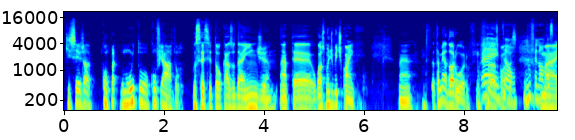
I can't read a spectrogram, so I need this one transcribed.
que seja muito confiável. Você citou o caso da Índia, até. Eu gosto muito de Bitcoin. Né? Eu também adoro ouro, no final É, das então, contas. no final das Mas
